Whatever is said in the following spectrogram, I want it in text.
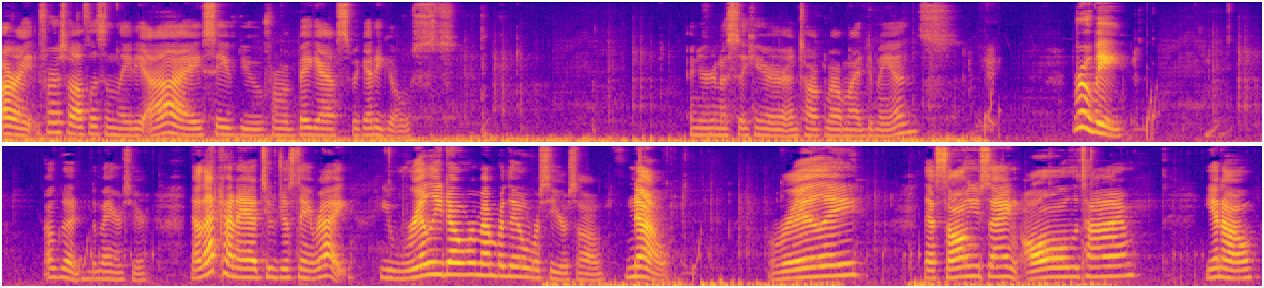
Alright, first off, listen, lady. I saved you from a big-ass spaghetti ghost. And you're gonna sit here and talk about my demands? Ruby! Oh, good. The mayor's here. Now, that kind of attitude just ain't right. You really don't remember the Overseer song? No. Really? That song you sang all the time? You know,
